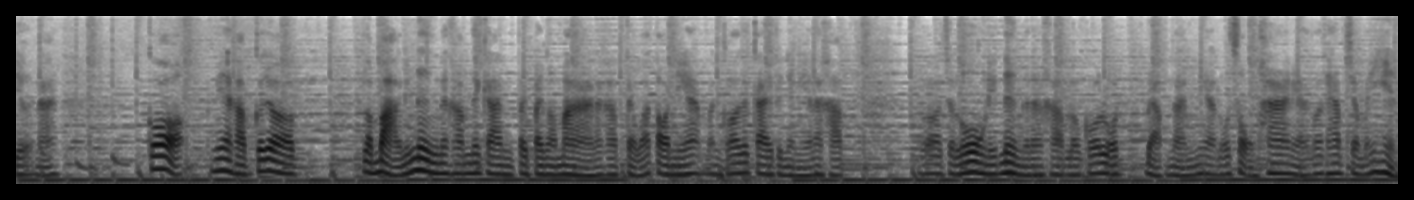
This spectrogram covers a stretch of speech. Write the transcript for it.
เยอะนะ ก็เนี่ยครับก็จะลำบากนิดนึงนะครับในการไปไปมาๆนะครับ แต่ว่าตอนนี้มันก็จะกลายเป็นอย่างนี้แหละครับ ก็จะโล่งนิดนึงนะครับแล้วก็รถแบบนั้นเนี่ยรถส่งผ้าเนี่ยก็แทบจะไม่เห็น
